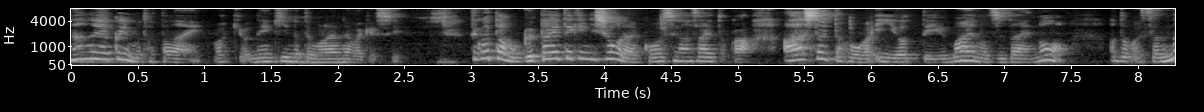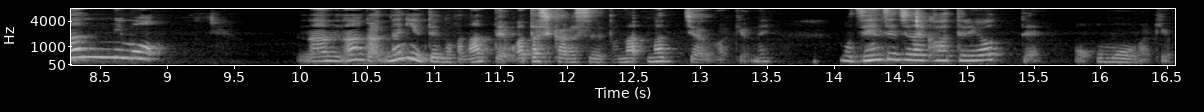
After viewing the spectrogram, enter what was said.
何の役にも立たないわけよ。年金だってもらえないわけだし、ってことはもう具体的に将来こうしなさいとかああしといた方がいいよっていう前の時代のアドバイスは何にもななんか何言ってんのかなって私からするとななっちゃうわけよね。もう全然時代変わってるよって思うわけよ。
